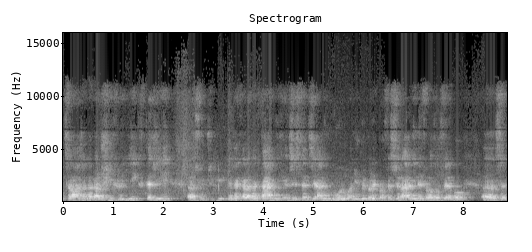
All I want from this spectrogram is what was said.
celá řada dalších lidí, kteří z určitých tak elementárních existenciálních důvodů, aniž by byli profesionálními filozofy nebo se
